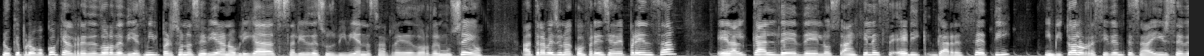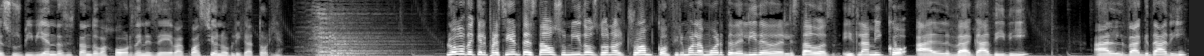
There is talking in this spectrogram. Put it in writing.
lo que provocó que alrededor de 10.000 personas se vieran obligadas a salir de sus viviendas alrededor del museo. A través de una conferencia de prensa, el alcalde de Los Ángeles, Eric Garcetti, invitó a los residentes a irse de sus viviendas estando bajo órdenes de evacuación obligatoria. Luego de que el presidente de Estados Unidos, Donald Trump, confirmó la muerte del líder del Estado Islámico al-Baghdadi, al-Baghdadi,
